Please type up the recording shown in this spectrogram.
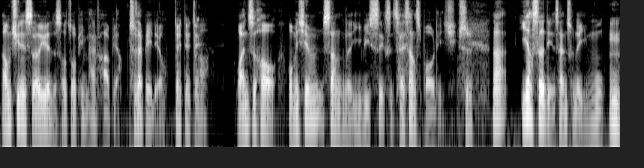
然后我们去年十二月的时候做品牌发表，是在北流。对对对。好，完之后我们先上了 EV6，才上 Sportage。是。那一样十二点三寸的荧幕。嗯。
